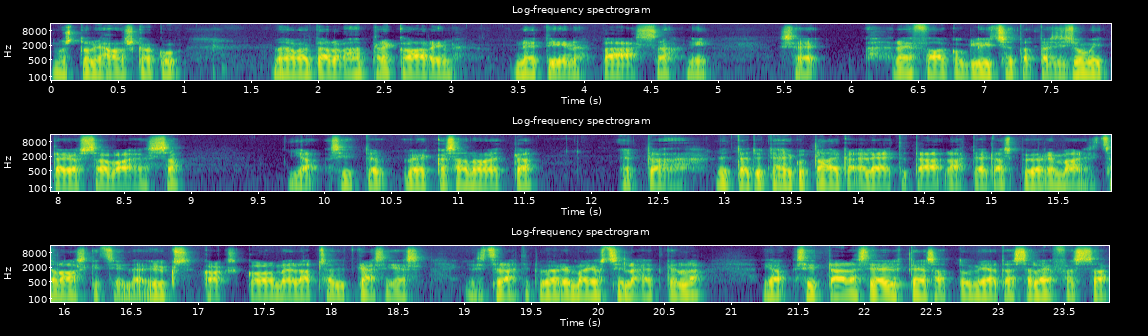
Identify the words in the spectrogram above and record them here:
Musta oli hauskaa, kun me ollaan täällä vähän prekaarin netin päässä, niin se leffa alkoi glitchata tai siis jumittaa jossain vaiheessa. Ja sitten Veikka sanoi, että, että nyt täytyy tehdä joku taikaele, että tämä lähtee taas pyörimään. Niin sitten sä laskit sille yksi, kaksi, kolme ja läpsäytit käsiäs. Ja sitten se lähti pyörimään just sillä hetkellä. Ja sitten tällaisia yhteensattumia tässä leffassa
